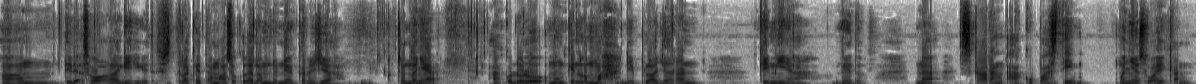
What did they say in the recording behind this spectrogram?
um, tidak sekolah lagi gitu. Setelah kita masuk ke dalam dunia kerja. Contohnya aku dulu mungkin lemah di pelajaran kimia gitu nah sekarang aku pasti menyesuaikan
